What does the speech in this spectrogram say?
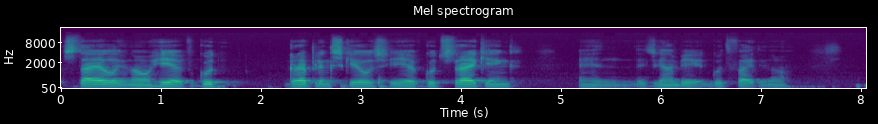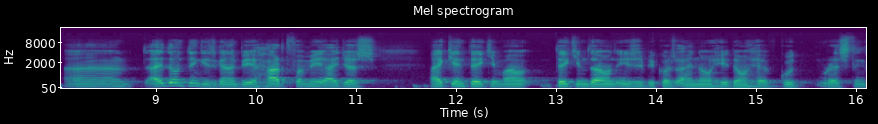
style. You know, he have good grappling skills, he have good striking, and it's gonna be a good fight. You know, uh, I don't think it's gonna be hard for me. I just I can take him out, take him down easy because I know he don't have good wrestling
